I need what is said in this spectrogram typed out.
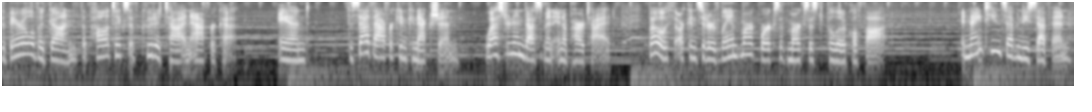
The Barrel of a Gun The Politics of Coup d'etat in Africa, and The South African Connection Western Investment in Apartheid. Both are considered landmark works of Marxist political thought. In 1977,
